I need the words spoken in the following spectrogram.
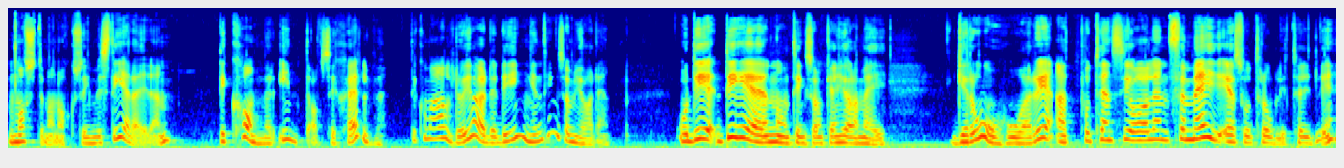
måste man också investera i den. Det kommer inte av sig själv. Det kommer aldrig att göra det. Det är ingenting som gör det. Och det, det är någonting som kan göra mig gråhårig. Att potentialen för mig är så otroligt tydlig.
